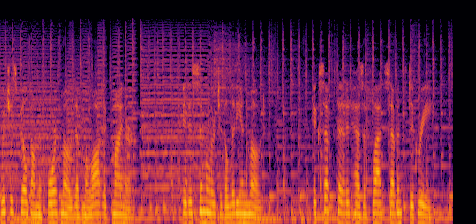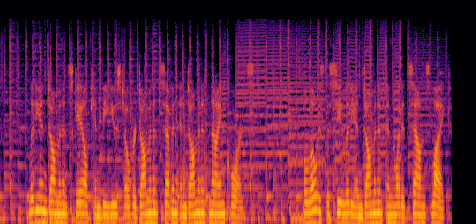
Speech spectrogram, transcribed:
which is built on the fourth mode of melodic minor. It is similar to the Lydian mode, except that it has a flat seventh degree. Lydian dominant scale can be used over dominant 7 and dominant 9 chords. Below is the C Lydian dominant and what it sounds like.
